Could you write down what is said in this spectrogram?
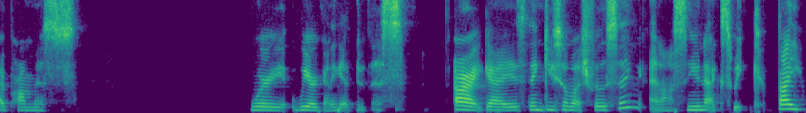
I promise. We're, we are going to get through this. All right, guys. Thank you so much for listening, and I'll see you next week. Bye.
